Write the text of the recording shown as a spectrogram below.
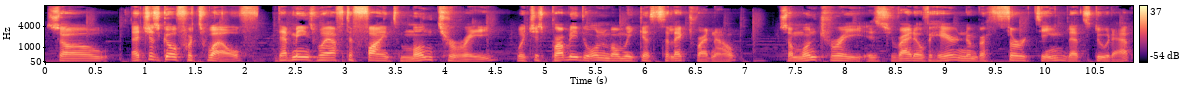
So let's just go for 12. That means we have to find Monterey, which is probably the only one we can select right now. So Monterey is right over here, number 13. Let's do that.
